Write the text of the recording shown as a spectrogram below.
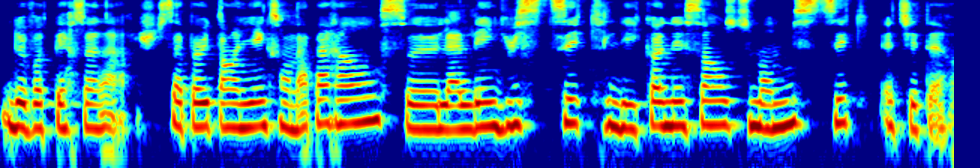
de votre personnage. Ça peut être en lien avec son apparence, euh, la linguistique, les connaissances du monde mystique, etc.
